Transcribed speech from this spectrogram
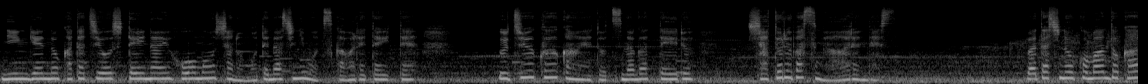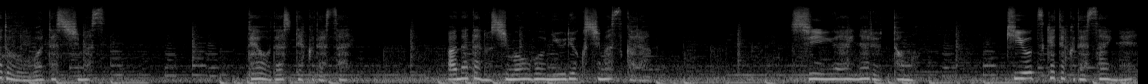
人間の形をしていない訪問者のもてなしにも使われていて宇宙空間へとつながっているシャトルバスがあるんです。私のコマンドカードをお渡しします。手を出してください。あなたの指紋を入力しますから。親愛なる友気をつけてくださいね。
